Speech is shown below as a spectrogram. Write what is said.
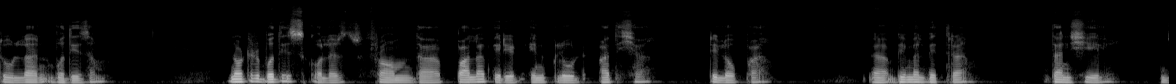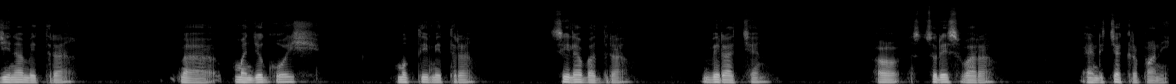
to learn Buddhism. Noted Buddhist scholars from the Pala period include Atisha, Tilopa, uh, Bimal Mitra, Jina Mitra, Manju Ghosh, Mukti Mitra Shilabhadra Virachana और Suresh Vara and Chakrapani.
